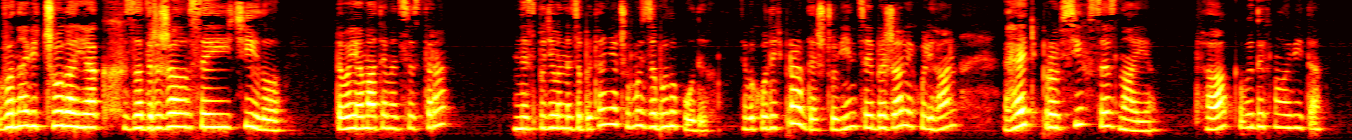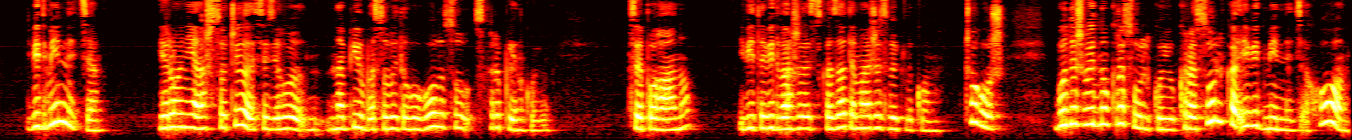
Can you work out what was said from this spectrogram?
вона відчула, як задрижало все її тіло. Твоя мати медсестра? Несподіване запитання чомусь забило подих. Виходить, правда, що він, цей безжальний хуліган, геть про всіх все знає. Так, видихнула Віта. Відмінниця? Іронія аж сочилася з його напівбасовитого голосу з хрипинкою. Це погано? Віта відважилась сказати майже з викликом. Чого ж? Будеш, видно, красулькою. Красулька і відмінниця. Хо.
